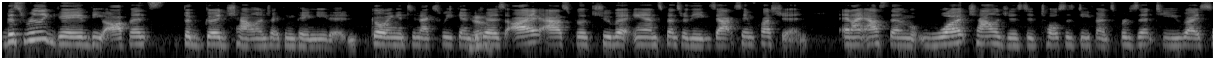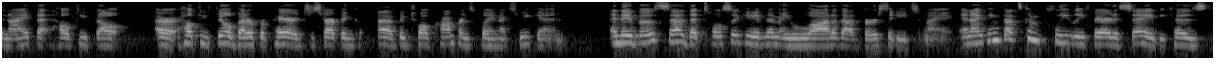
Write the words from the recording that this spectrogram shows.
this really gave the offense the good challenge I think they needed going into next weekend Yeah. because I asked both Chuba and Spencer the exact same question. And I asked them, what challenges did Tulsa's defense present to you guys tonight that helped you felt or helped you feel better prepared to start Big uh, Big 12 conference play next weekend? And they both said that Tulsa gave them a lot of adversity tonight. And I think that's completely fair to say because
